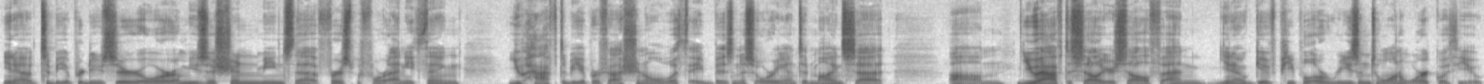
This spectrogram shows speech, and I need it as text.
you know, to be a producer or a musician means that first, before anything, you have to be a professional with a business oriented mindset. Um, you have to sell yourself and, you know, give people a reason to want to work with you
